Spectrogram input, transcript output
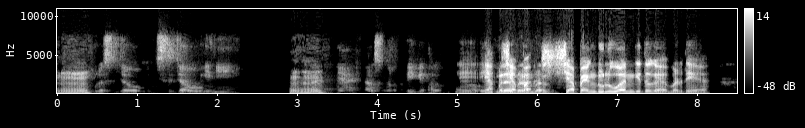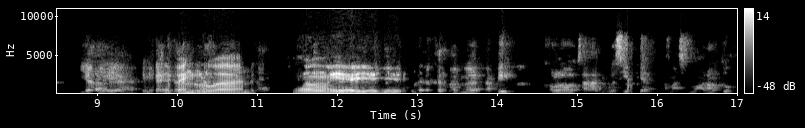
Hmm, udah sejauh sejauh ini hmm. ya kita harus ngerti gitu. Eh, yang Bener, siapa bener, bener. siapa yang duluan gitu kayak berarti ya? Iya, iya. Ini kan Siapa kita yang duluan? udah- Oh, iya, iya, iya. Udah deket banget. Tapi kalau saran gue sih ya sama semua orang tuh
